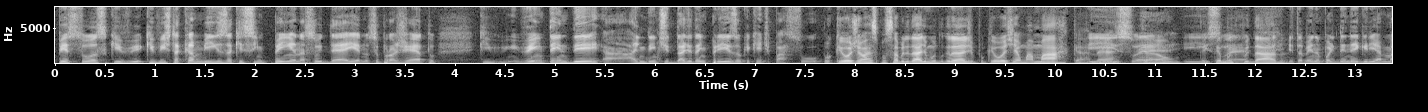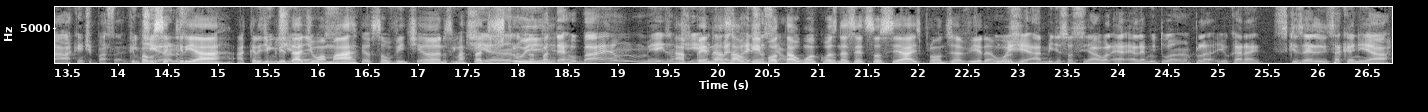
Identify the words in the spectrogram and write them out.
pessoas que, que vista a camisa, que se empenha na sua ideia, no seu projeto, que vem entender a, a identidade da empresa, o que, que a gente passou. Porque hoje é uma responsabilidade muito grande, porque hoje é uma marca, né? Isso, é, Então tem que isso, ter muito é. cuidado. E também não pode denegrir a marca, a gente passa 20 Porque para você anos. criar a credibilidade de uma marca são 20 anos, mas 20 para anos, destruir Pra derrubar é um mês, um dia. apenas mais com a rede alguém botar alguma coisa nas redes sociais, pronto, já vira uma... Hoje a mídia social ela é muito ampla e o cara, se quiser ele sacanear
